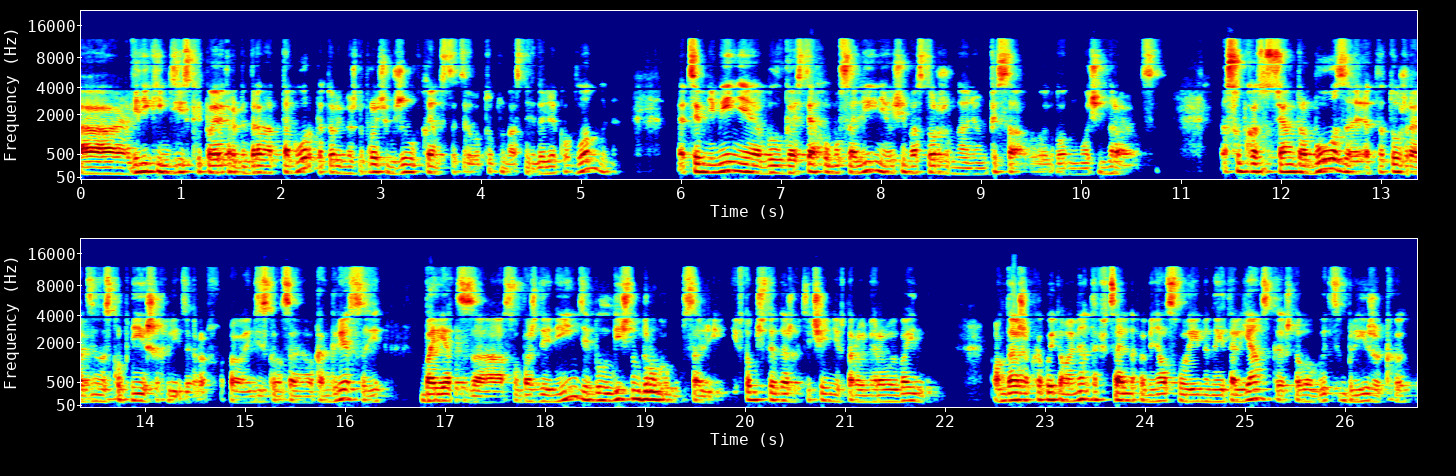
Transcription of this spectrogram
Э, великий индийский поэт Рабиндранат Тагор, который, между прочим, жил в Хэмстеде, вот тут у нас недалеко, в Лондоне, тем не менее, был в гостях у Муссолини, очень восторженно о нем писал, он ему очень нравился. Субхас Чандра Боза – это тоже один из крупнейших лидеров э, Индийского национального конгресса и борец за освобождение Индии, был личным другом Муссолини, в том числе даже в течение Второй мировой войны. Он даже в какой-то момент официально поменял свое имя на итальянское, чтобы быть ближе к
